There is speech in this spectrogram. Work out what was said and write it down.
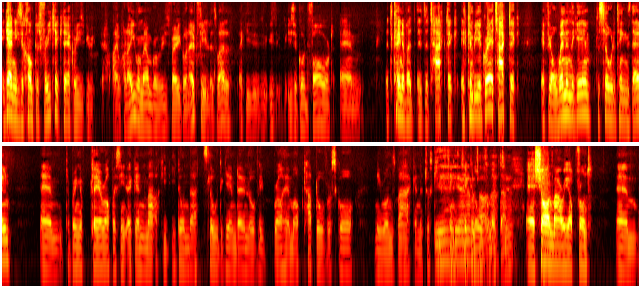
again, he's accomplished free kick taker. He's, he, I, what I remember, he's very good outfield as well. Like he, he's, he's a good forward. Um, it's kind of a it's a tactic. It can be a great tactic if you're winning the game to slow the things down. Um, to bring a player up, I seen again Mattock. He he done that, slowed the game down lovely, brought him up, tapped over a score, and he runs back, and it just keeps Yeah, things yeah, ticking over like that, that. Uh, Sean Murray up front, um,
